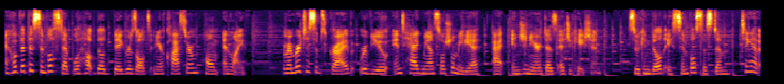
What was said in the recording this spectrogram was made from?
I hope that this simple step will help build big results in your classroom, home, and life. Remember to subscribe, review, and tag me on social media at Engineer Does Education so we can build a simple system together.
